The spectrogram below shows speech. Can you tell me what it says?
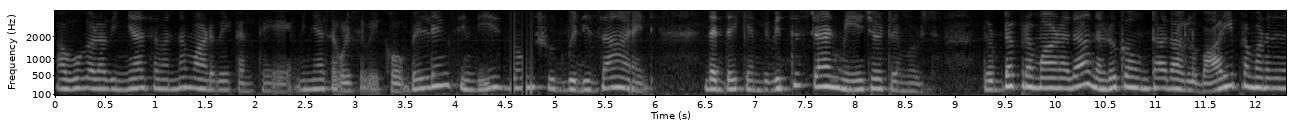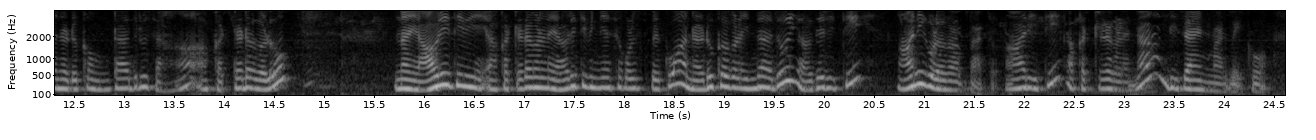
ಅವುಗಳ ವಿನ್ಯಾಸವನ್ನು ಮಾಡಬೇಕಂತೆ, ವಿನ್ಯಾಸಗೊಳಿಸಬೇಕು. Buildings in these zone should be designed that they can be withstand major tremors ದೊಡ್ಡ ಪ್ರಮಾಣದ ನಡುಕ ಉಂಟಾದಾಗಲೂ, ಭಾರಿ ಪ್ರಮಾಣದ ನಡುಕ ಉಂಟಾದರೂ ಸಹ ಆ ಕಟ್ಟಡಗಳು ನಾ ಯಾವ ರೀತಿ, ಆ ಕಟ್ಟಡಗಳನ್ನ ಯಾವ ರೀತಿ ವಿನ್ಯಾಸಗೊಳಿಸಬೇಕು, ಆ ನಡುಕಗಳಿಂದ ಅದು ಯಾವುದೇ ರೀತಿ ಹಾನಿಗೊಳಗಾಗಬಾರ್ದು. ಆ ರೀತಿ ಆ ಕಟ್ಟಡಗಳನ್ನು ಡಿಸೈನ್ ಮಾಡಬೇಕು.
